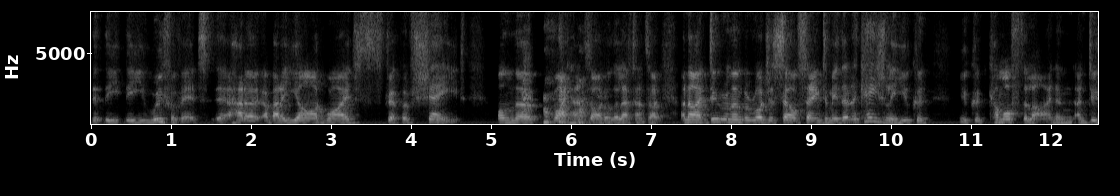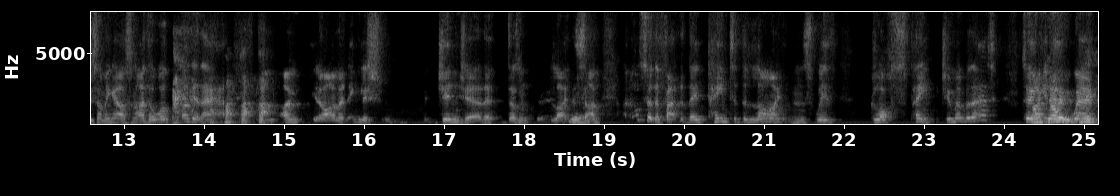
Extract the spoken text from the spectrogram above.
the the, the roof of it had a, about a yard wide strip of shade on the right hand side or the left hand side, and I do remember Roger Self saying to me that occasionally you could you could come off the line and, and do something else. And I thought, well, look at that. I'm, I'm, you know, I'm an English ginger that doesn't like the yeah. sun. And also the fact that they painted the lines with gloss paint. Do you remember that? So I you know where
